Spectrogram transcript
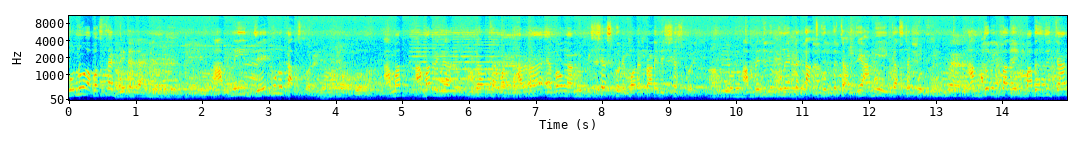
কোনো অবস্থায় বৃথা যায় আপনি যে কোনো কাজ করেন, আমার আমার এটা এটা হচ্ছে আমার ধারণা এবং আমি বিশ্বাস করি, মনে প্রাণে বিশ্বাস করি। আপনি যদি কোনো একটা কাজ করতে চান যে আমি এই কাজটা করব, আন্তরিকভাবে ভাবে যদি চান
